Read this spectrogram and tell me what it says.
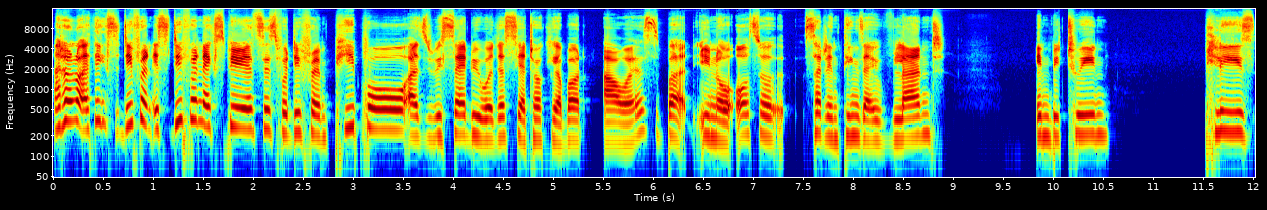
I don't know. I think it's different. It's different experiences for different people. As we said, we were just here talking about ours, but you know, also certain things I've learned in between. Please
